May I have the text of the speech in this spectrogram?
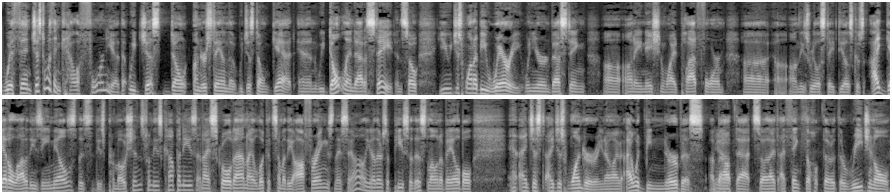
within just within California that we just don't understand that we just don't get and we don't lend out of state. And so you just want to be wary when you're investing uh, on a nationwide platform uh, uh, on these real estate deals because I get a lot of these emails this, these promotions from these companies and I scroll down and I look at some of the offerings and they say oh you know there's a piece of this loan available. And I just I just wonder you know I, I would be nervous about yeah. that. So I, I think the, the, the regional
